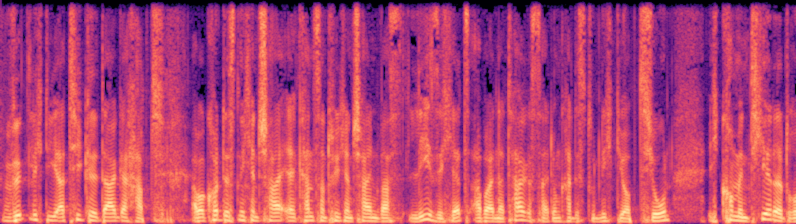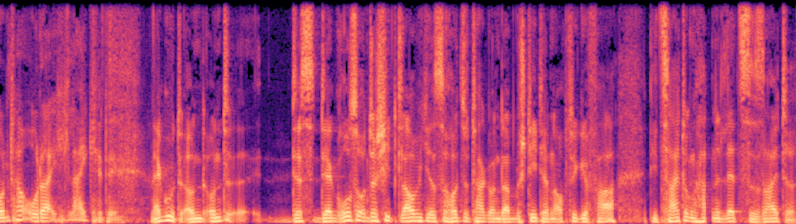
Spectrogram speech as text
wirklich die Artikel da gehabt. Aber konntest nicht entscheiden, äh, kannst natürlich entscheiden, was lese ich jetzt, aber in der Tageszeitung hattest du nicht die Option, ich kommentiere darunter oder ich like den. Na gut, und, und äh, das, der große Unterschied, glaube ich, ist heutzutage, und da besteht ja auch die Gefahr, die Zeitung hat eine letzte Seite.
